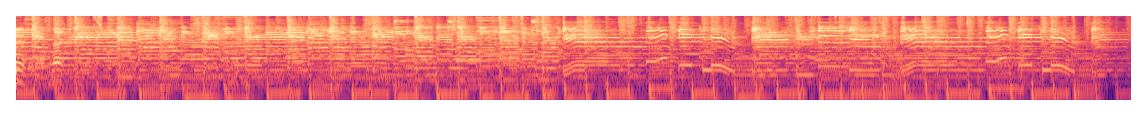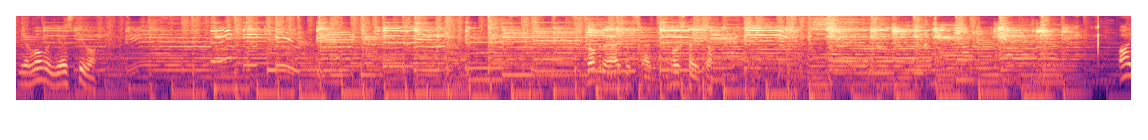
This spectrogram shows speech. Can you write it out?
Je, daj. Je li ovo jestivo? Dobro, ajde sad, ostavi to. Aj,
